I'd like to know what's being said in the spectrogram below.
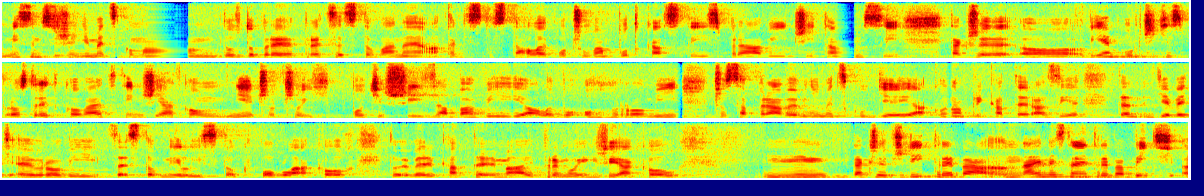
Myslím si, že Nemecko mám dosť dobre precestované a takisto stále počúvam podcasty, správy, čítam si. Takže viem určite sprostredkovať tým žiakom niečo, čo ich poteší, zabaví alebo ohromí, čo sa práve v Nemecku deje, ako napríklad teraz je ten 9-eurový cestovný lístok po vlákoch. To je veľká téma aj pre mojich žiakov. Mm, takže vždy treba, na jednej strane treba byť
